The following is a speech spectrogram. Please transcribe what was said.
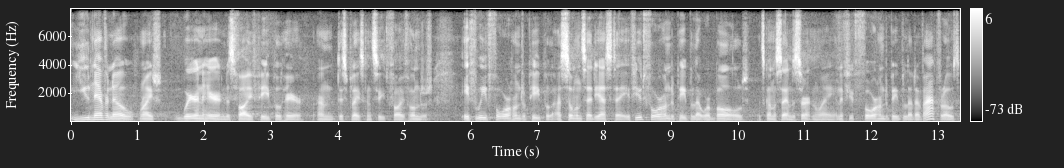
you never know, right? We're in here and there's five people here, and this place can seat 500. If we've 400 people, as someone said yesterday, if you'd 400 people that were bald, it's going to sound a certain way, and if you've 400 people that have afros,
